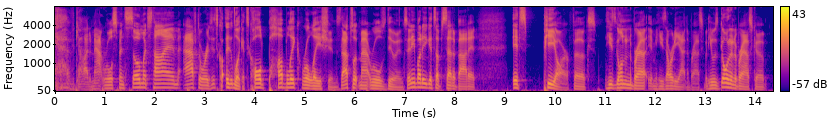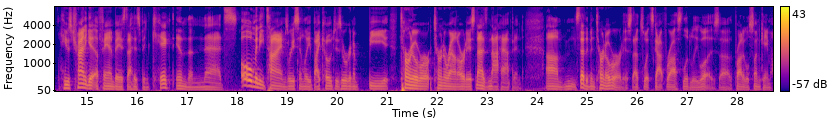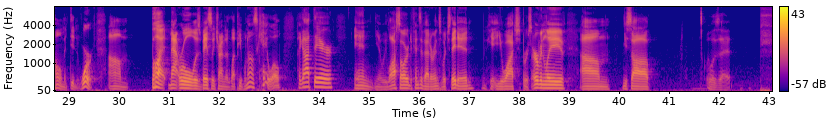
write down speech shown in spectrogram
Oh, God, Matt Rhule spent so much time afterwards. It's look, it's called public relations. That's what Matt Rhule's doing. So anybody who gets upset about it, it's PR, folks. He's going to Nebraska. I mean, he's already at Nebraska, but he was going to Nebraska. He was trying to get a fan base that has been kicked in the nuts so many times recently by coaches who are going to be turnover turnaround artists. And that has not happened. Um, instead, they've been turnover artists. That's what Scott Frost literally was. Uh, the prodigal son came home. It didn't work. Um, but Matt Rhule was basically trying to let people know, it's like, hey, well, I got there and you know we lost all our defensive veterans, which they did. You watched Bruce Irvin leave. Um, you saw what was it?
